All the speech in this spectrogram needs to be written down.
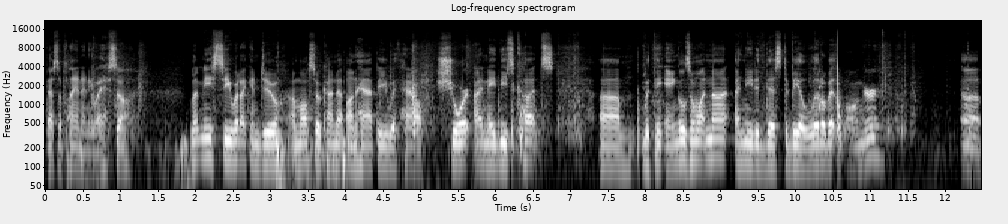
That's the plan anyway, so let me see what I can do. I'm also kind of unhappy with how short I made these cuts um, with the angles and whatnot. I needed this to be a little bit longer uh,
